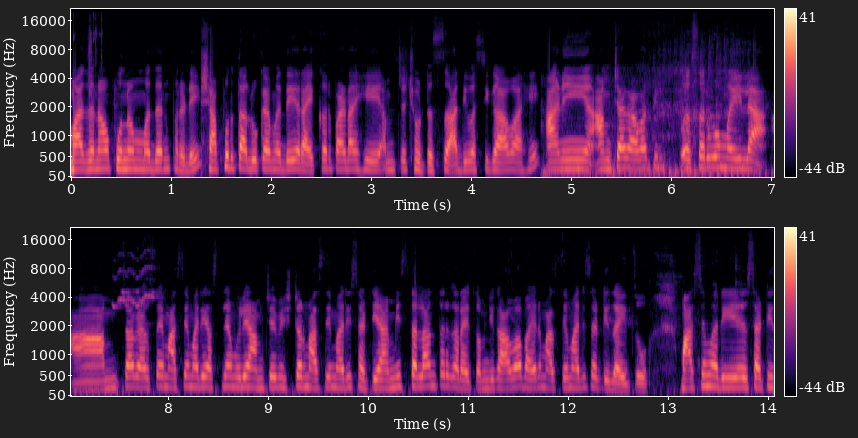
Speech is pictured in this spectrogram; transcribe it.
माझं नाव पूनम मदन फरडे. शापूर तालुक्यामध्ये रायकरपाडा हे आमचं छोटंसं आदिवासी गाव आहे. आणि आमच्या गावातील सर्व महिला आमचा व्यवसाय मासेमारी असल्यामुळे आमचे मिस्टर मासेमारीसाठी आम्ही स्थलांतर करायचो. म्हणजे गावाबाहेर मासेमारीसाठी जायचो. मासेमारीसाठी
